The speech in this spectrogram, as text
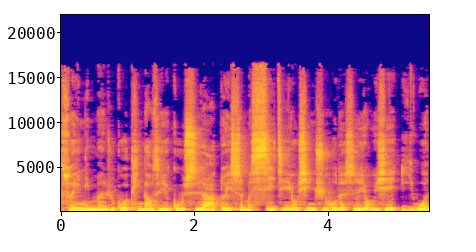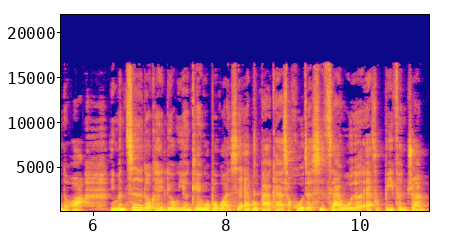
所以你们如果听到这些故事啊，对什么细节有兴趣，或者是有一些疑问的话，你们真的都可以留言给我，不管是 Apple Podcast 或者是在我的 FB 粉专，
